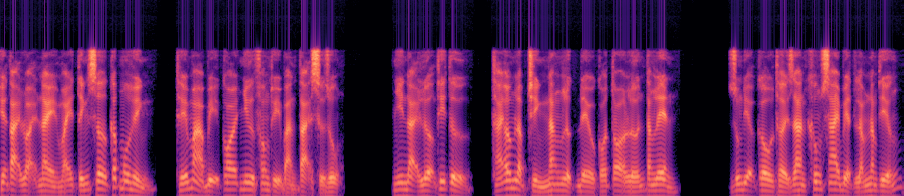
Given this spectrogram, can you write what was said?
Hiện tại loại này máy tính sơ cấp mô hình, thế mà bị coi như phong thủy bản tại sử dụng. Nhìn đại lượng thi tử, thái âm lập trình năng lực đều có to lớn tăng lên. Dùng địa cầu thời gian không sai biệt lắm năm tiếng,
